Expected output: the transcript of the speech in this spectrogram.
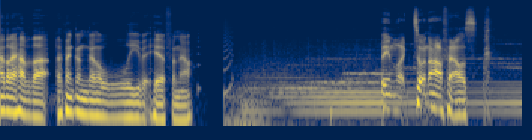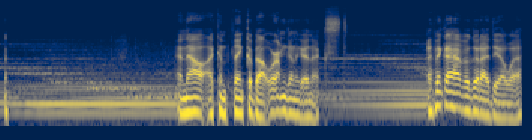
Now that I have that, I think I'm gonna leave it here for now. Been like two and a half hours. and now I can think about where I'm gonna go next. I think I have a good idea where.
